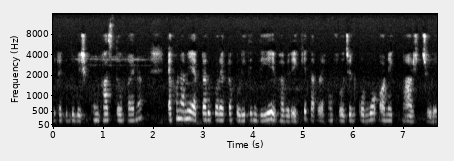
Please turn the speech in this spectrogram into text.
এটা কিন্তু বেশিক্ষণ ভাজতেও হয় না। এখন আমি একটার উপর একটা পলিথিন দিয়ে এভাবে রেখে তারপর এখন ফ্রোজেন করব অনেক মাস জুড়ে।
